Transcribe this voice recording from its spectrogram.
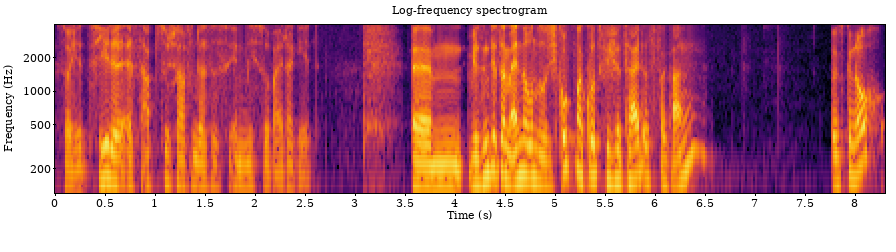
solche Ziele, es abzuschaffen, dass es eben nicht so weitergeht. Ähm, wir sind jetzt am Ende unseres, ich guck mal kurz, wie viel Zeit ist vergangen. Ist genug?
